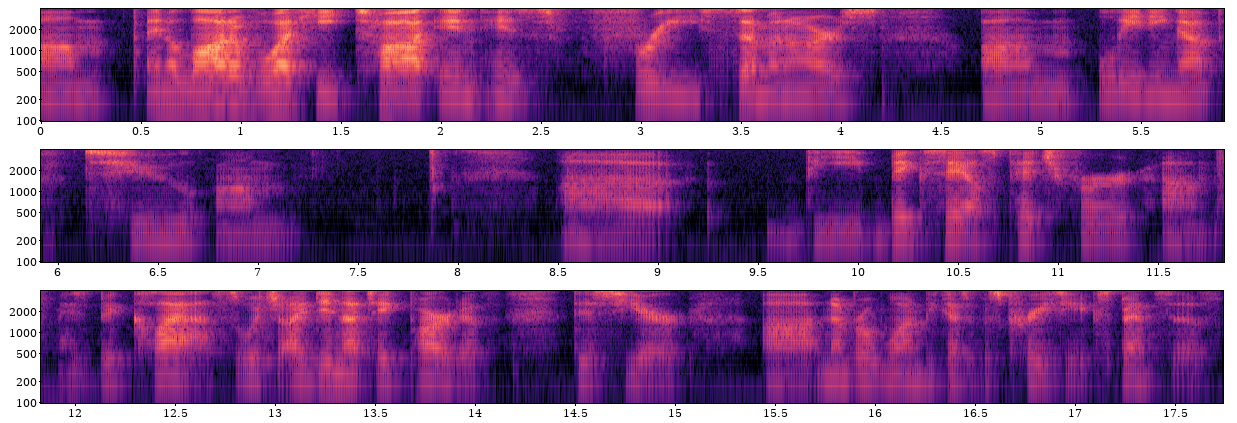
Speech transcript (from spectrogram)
Um, and a lot of what he taught in his free seminars um, leading up to um, uh, the big sales pitch for um, his big class, which I did not take part of this year. Uh, number one, because it was crazy expensive.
